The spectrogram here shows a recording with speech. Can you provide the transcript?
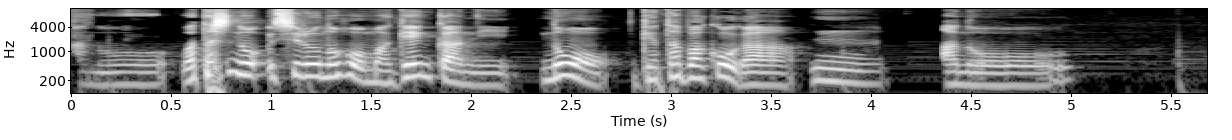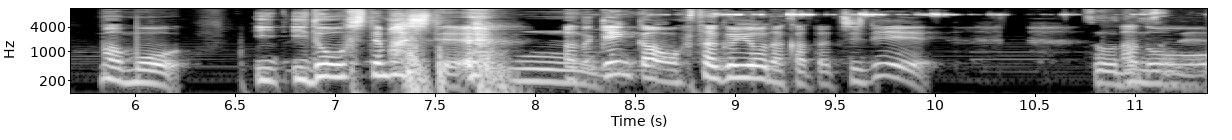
あの、私の後ろの方、まあ、玄関に、の下駄箱が、うん。あの、まあ、もう、い移動してまして、うん。あの、玄関を塞ぐような形で、うですね。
